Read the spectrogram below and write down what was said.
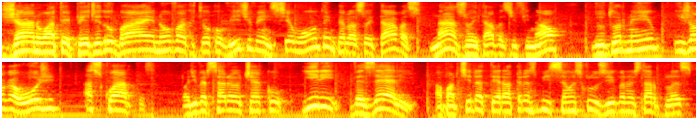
Já no ATP de Dubai, Novak Djokovic venceu ontem pelas oitavas, nas oitavas de final do torneio e joga hoje as quartas. O adversário é o tcheco Iri Vezeli. A partida terá transmissão exclusiva no Star Plus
